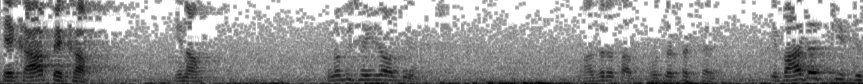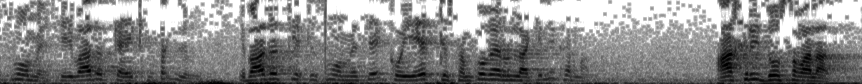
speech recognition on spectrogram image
ایک آپ ایک آپ۔ انعام۔ انہوں بھی صحیح جواب دیا۔ معذرت آپ بہت افیکٹ ہے عبادت کی قسموں میں سے، عبادت کا ایک حصہ عبادت کی قسموں میں سے کوئی ایک قسم کو غیر اللہ کے لیے کرنا آخری دو سوالات۔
